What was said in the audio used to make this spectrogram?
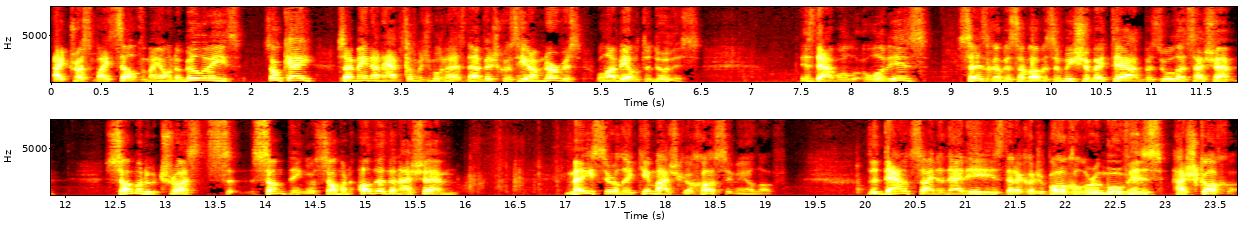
I trust myself and my own abilities. It's okay. So I may not have so much muchnas nefesh because here I'm nervous. Will I be able to do this? Is that all, all it is? Says Hashem. Someone who trusts something or someone other than Hashem, the downside of that is that HaKadosh will remove his hashgacha.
